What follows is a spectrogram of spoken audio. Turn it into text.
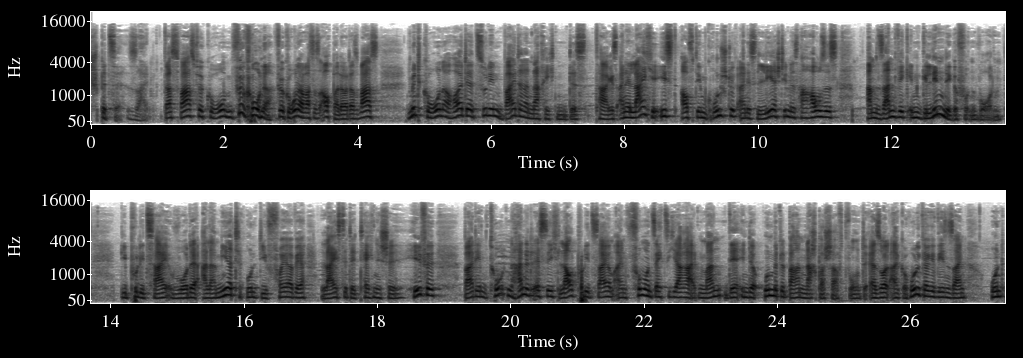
Spitze sein. Das war's für Corona. Für Corona, für Corona war es das auch bald, aber das war's mit Corona heute zu den weiteren Nachrichten des Tages. Eine Leiche ist auf dem Grundstück eines leerstehenden Hauses am Sandweg in Gelinde gefunden worden. Die Polizei wurde alarmiert und die Feuerwehr leistete technische Hilfe. Bei dem Toten handelt es sich laut Polizei um einen 65 Jahre alten Mann, der in der unmittelbaren Nachbarschaft wohnte. Er soll Alkoholiker gewesen sein und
